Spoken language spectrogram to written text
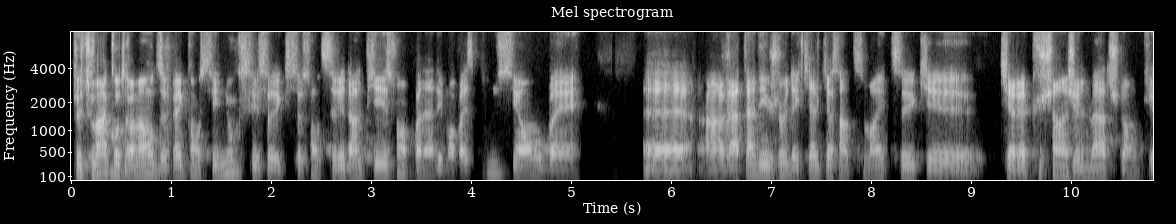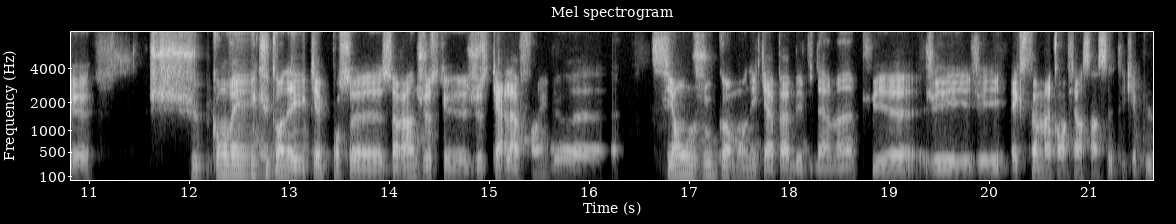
plus souvent qu'autrement, on dirait qu'on sait nous qui se sont tirés dans le pied, soit en prenant des mauvaises punitions ou bien euh, en ratant des jeux de quelques centimètres qui, qui auraient pu changer le match. Donc, euh, suis convaincu qu'on a l'équipe pour se, rendre jusqu'à la fin. Euh, si on joue comme on est capable, évidemment. Puis, j'ai extrêmement confiance en cette équipe-là.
